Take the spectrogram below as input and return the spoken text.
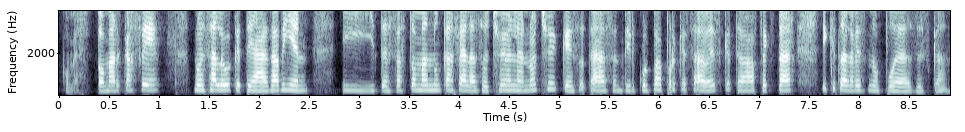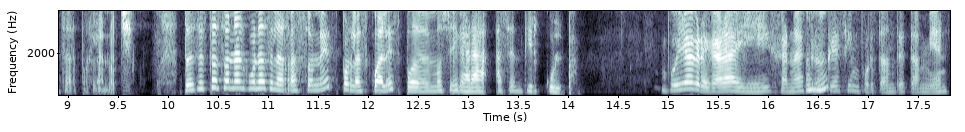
comer, tomar café no es algo que te haga bien y te estás tomando un café a las ocho de la noche, que eso te a sentir culpa porque sabes que te va a afectar y que tal vez no puedas descansar por la noche. Entonces, estas son algunas de las razones por las cuales podemos llegar a, sentir culpa. Voy a agregar ahí, Hanna, creo que es importante también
